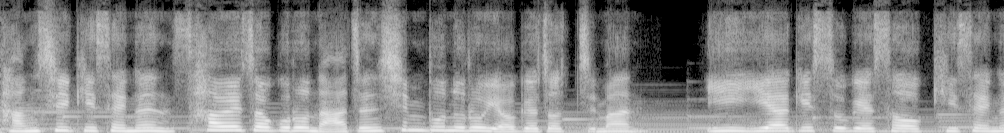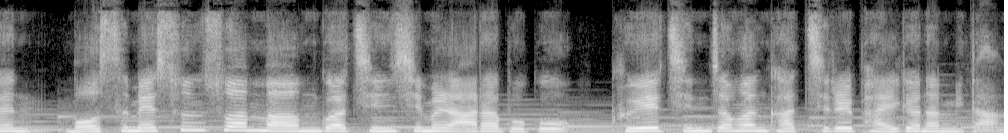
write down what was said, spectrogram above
당시 기생은 사회적으로 낮은 신분으로 여겨졌지만 이 이야기 속에서 기생은 머슴의 순수한 마음과 진심을 알아보고 그의 진정한 가치를 발견합니다.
